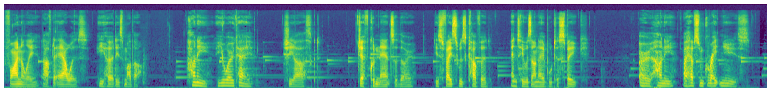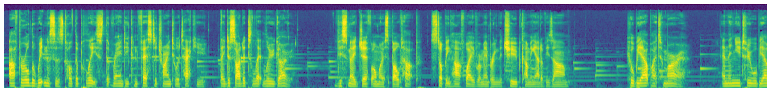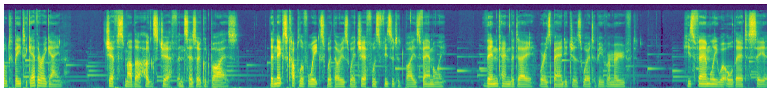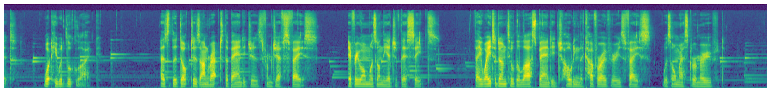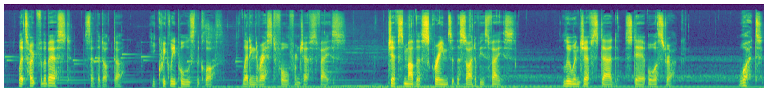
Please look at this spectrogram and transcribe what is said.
Finally, after hours, he heard his mother. Honey, are you okay? she asked. Jeff couldn't answer though. His face was covered, and he was unable to speak. Oh, honey, I have some great news. After all the witnesses told the police that Randy confessed to trying to attack you, they decided to let Lou go. This made Jeff almost bolt up, stopping halfway, remembering the tube coming out of his arm. He'll be out by tomorrow, and then you two will be able to be together again. Jeff's mother hugs Jeff and says her goodbyes. The next couple of weeks were those where Jeff was visited by his family. Then came the day where his bandages were to be removed. His family were all there to see it, what he would look like. As the doctors unwrapped the bandages from Jeff's face, everyone was on the edge of their seats. They waited until the last bandage holding the cover over his face was almost removed. Let's hope for the best, said the doctor. He quickly pulls the cloth, letting the rest fall from Jeff's face. Jeff's mother screams at the sight of his face. Lou and Jeff's dad stare awestruck. What?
